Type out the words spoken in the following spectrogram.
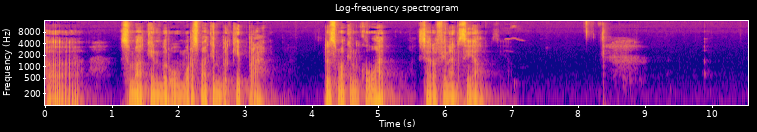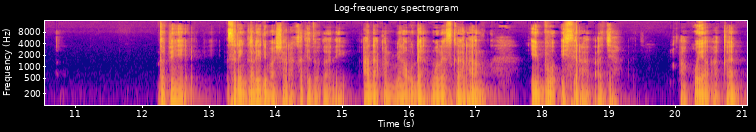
uh, semakin berumur semakin berkiprah dan semakin kuat secara finansial. Tapi sering kali di masyarakat itu tadi anak akan bilang udah mulai sekarang ibu istirahat aja. Aku yang akan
